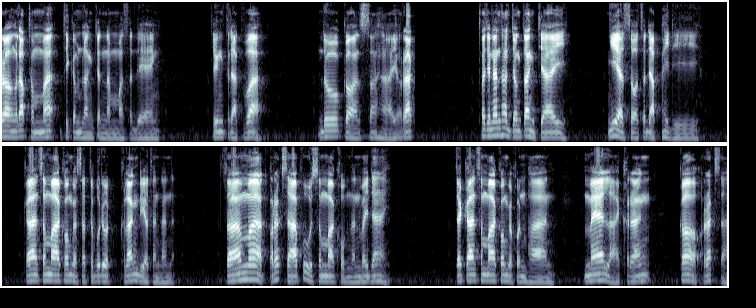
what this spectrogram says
รองรับธรรมะที่กำลังจะนำมาแสดง จึงตรัสว่า ดูก่อนสหายรัก เพราะฉะนั้นท่านจงตั้งใจ เงียโสดสดับให้ดี การสมาคมกับสัตบุรุษครั้งเดียวเท่านั้น สามารถรักษาผู้สมาคมนั้นไว้ได้ แต่การสมาคมกับคนพาลแม้หลายครั้งก็รักษา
